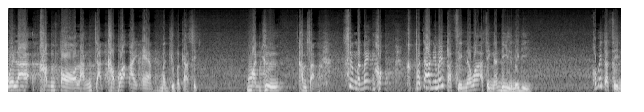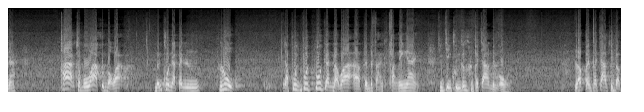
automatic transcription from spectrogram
เวลาคำต่อหลังจากคำว่า I am มันคือประกาศสิทธิ์ มันคือคำสั่ง ซึ่งมันไม่พระเจ้านี่ไม่ตัดสินนะว่าสิ่งนั้นดีหรือไม่ดี เขาไม่ตัดสินนะ ถ้าสมมุติว่าคุณบอกว่า เหมือนคุณเน่ะเป็นลูกอะพูดพูดพูดกันแบบว่าอ่าเป็นภาษาฟังง่าย ๆ จริง ๆ คุณก็คือพระเจ้าหนึ่งองค์ แล้วเป็นพระเจ้าที่แบบ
